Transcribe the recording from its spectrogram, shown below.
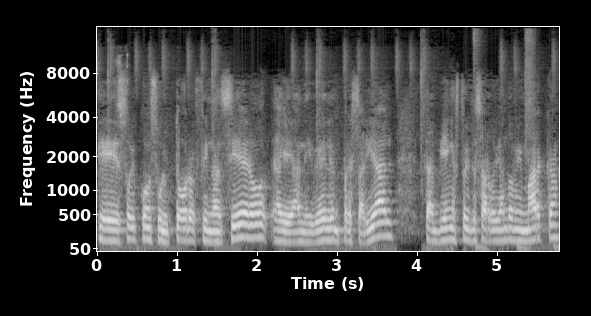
eh, soy consultor financiero eh, a nivel empresarial, también estoy desarrollando mi marca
